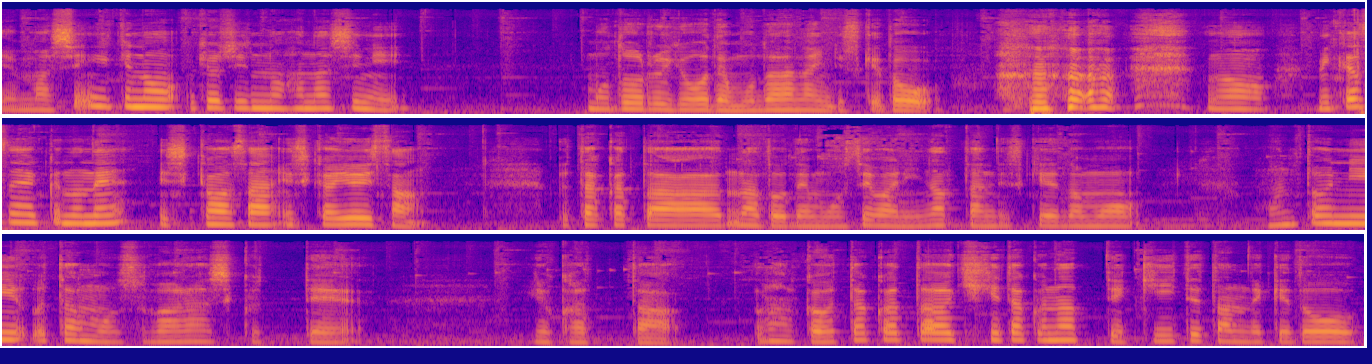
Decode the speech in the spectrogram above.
でまあ「進撃の巨人」の話に戻るようで戻らないんですけど の三笠役のね石川さん石川由依さん歌方などでもお世話になったんですけれども本当に歌も素晴らしくってよかった。なんか歌方聞きたくなって聞いてたんだけど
